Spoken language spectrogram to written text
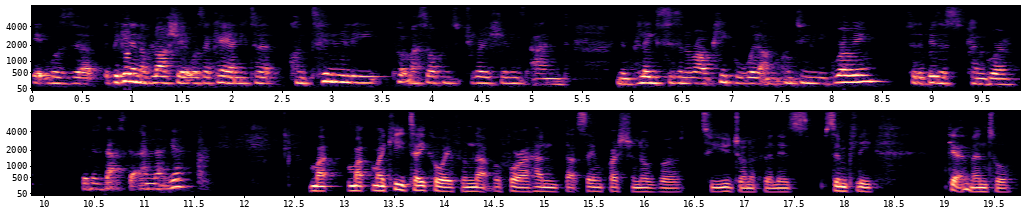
it was uh, the beginning of last year it was okay i need to continually put myself in situations and in places and around people where i'm continually growing so the business can grow because that's the and that yeah my, my my key takeaway from that before i hand that same question over to you jonathan is simply get a mentor.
